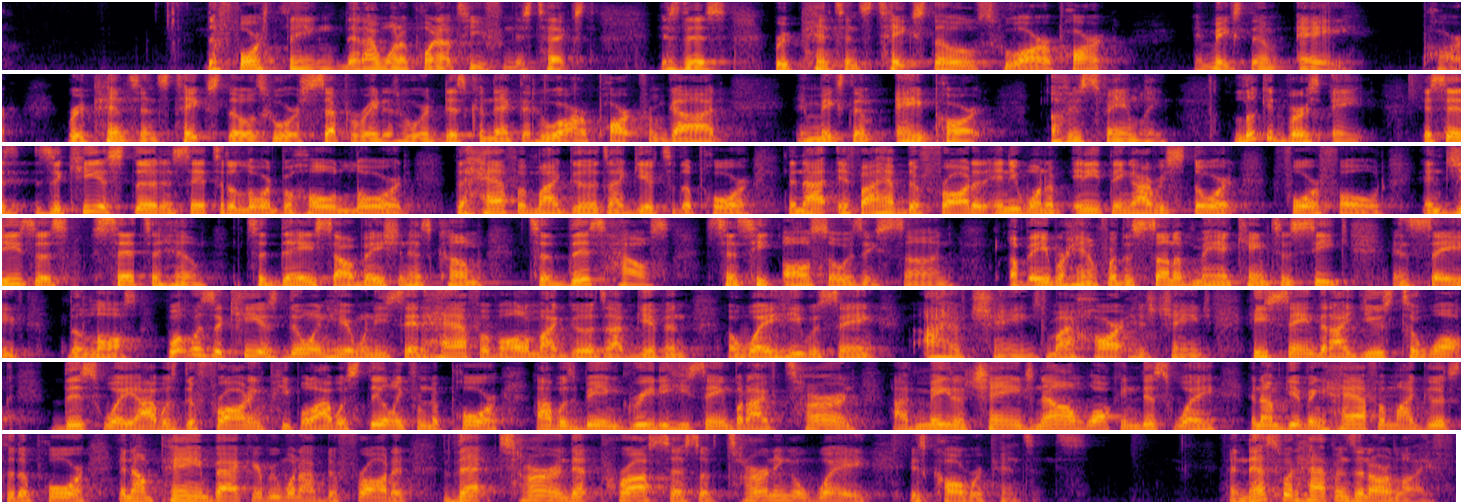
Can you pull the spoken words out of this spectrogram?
The fourth thing that I want to point out to you from this text is this repentance takes those who are apart and makes them a part. Repentance takes those who are separated, who are disconnected, who are apart from God and makes them a part of his family. Look at verse 8. It says, Zacchaeus stood and said to the Lord, Behold, Lord, the half of my goods I give to the poor. And I, if I have defrauded anyone of anything, I restore it fourfold. And Jesus said to him, Today salvation has come to this house, since he also is a son of Abraham. For the Son of Man came to seek and save the loss. What was Zacchaeus doing here when he said, Half of all of my goods I've given away? He was saying, I have changed. My heart has changed. He's saying that I used to walk this way. I was defrauding people. I was stealing from the poor. I was being greedy. He's saying, but I've turned. I've made a change. Now I'm walking this way and I'm giving half of my goods to the poor and I'm paying back everyone I've defrauded. That turn, that process of turning away is called repentance. And that's what happens in our life.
